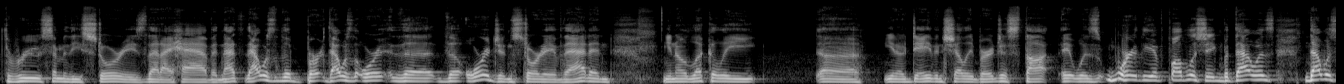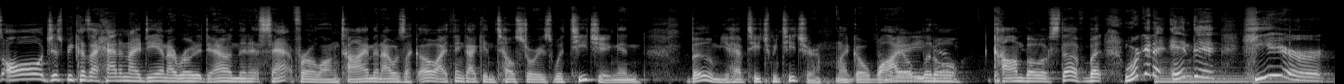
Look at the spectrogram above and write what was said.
through some of these stories that I have, and that that was the that was the or, the the origin story of that. And you know, luckily, uh, you know, Dave and Shelley Burgess thought it was worthy of publishing, but that was that was all just because I had an idea and I wrote it down, and then it sat for a long time, and I was like, oh, I think I can tell stories with teaching, and boom, you have Teach Me Teacher, like a wild little. Go combo of stuff. But we're going to end it here.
